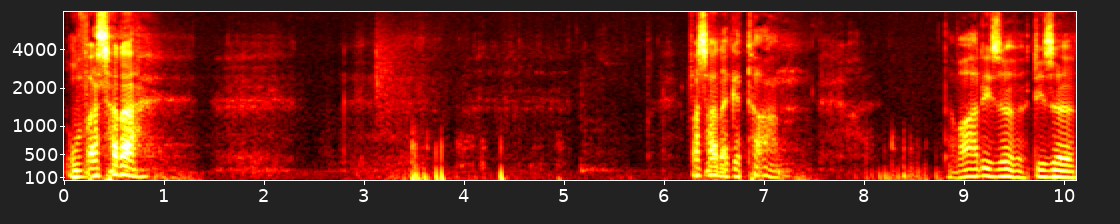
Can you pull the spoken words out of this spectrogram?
Und was hat er? Was hat er getan? Da war diese, diese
